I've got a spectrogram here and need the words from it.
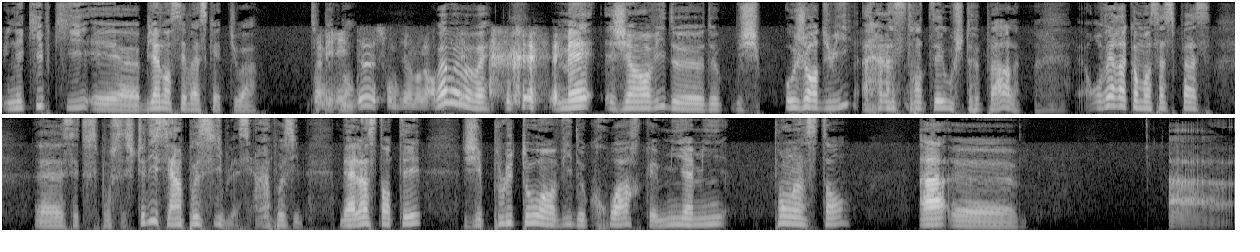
une équipe qui est euh, bien dans ses baskets, tu vois. mais les deux sont bien dans leur ouais, Ouais, ouais, mais j'ai envie de. Aujourd'hui, à l'instant T où je te parle, on verra comment ça se passe. Euh, je te dis, c'est impossible, c'est impossible. Mais à l'instant T, j'ai plutôt envie de croire que Miami, pour l'instant, euh, a,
